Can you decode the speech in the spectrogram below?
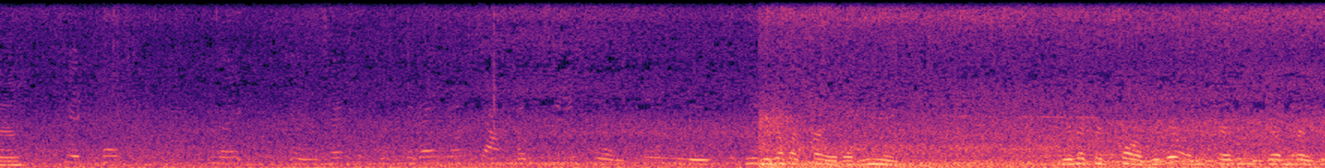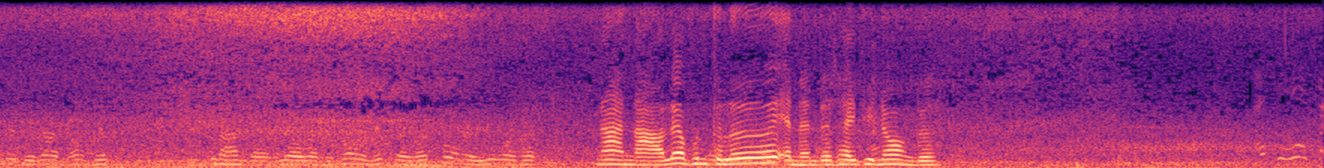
นน่าหนาวแล้วมันใส่แบบนี้นี่แล้วเป็นก้อนที่ได้อันนี้เป็นเป็นอะไรที่ไม่ได้ร้านเขาเฮ็ดร้านของเราวันนี้เขาเฮ็ดแต่ว่าตัวอะไรอยู่ว่าครับหน้าหนาวแล้วพิ่นก็เลย อันนั้นเด้อไทยพี่น้องเด้อ เอาพูดไป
